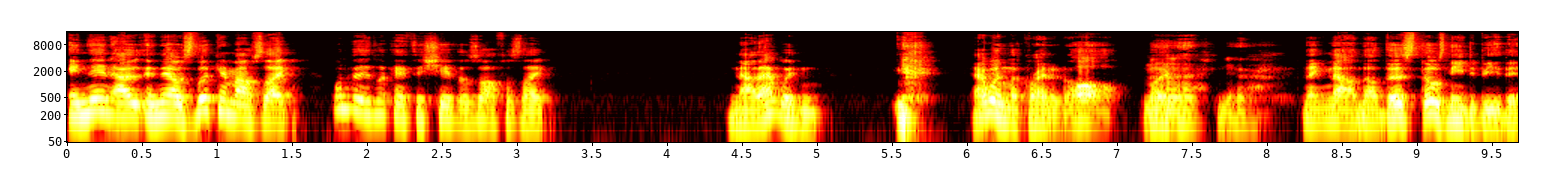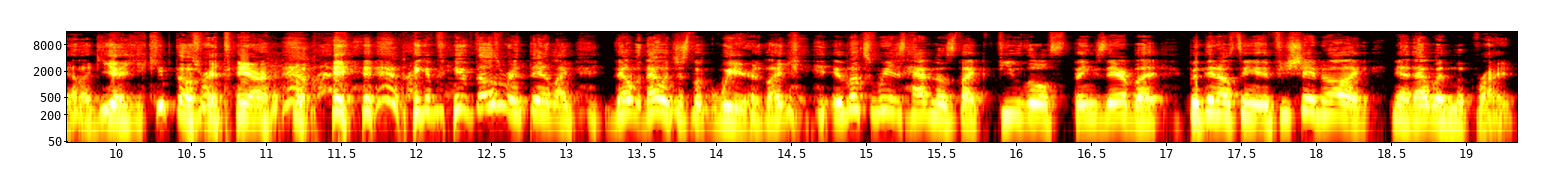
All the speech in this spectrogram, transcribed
and then I and I was looking at them, I was like, what do they look like if they shave those off? I was like, no, that wouldn't that wouldn't look right at all. Like, yeah. Like no, no, those those need to be there. Like, yeah, you keep those right there. like, like if, if those weren't there, like that would- that would just look weird. Like it looks weird just having those like few little things there, but but then I was thinking if you shaved it all, like yeah, that wouldn't look right.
